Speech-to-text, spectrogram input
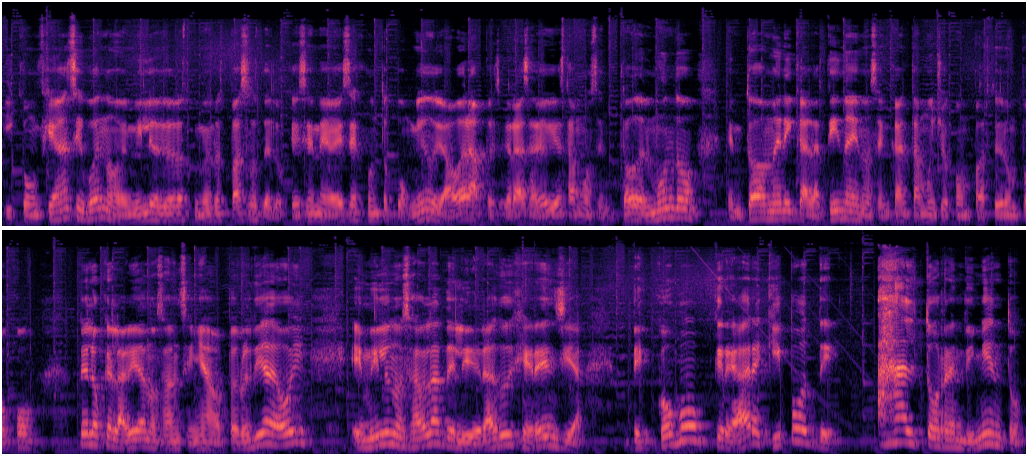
y confianza y bueno, Emilio dio los primeros pasos de lo que es NBS junto conmigo y ahora pues gracias a Dios ya estamos en todo el mundo, en toda América Latina y nos encanta mucho compartir un poco de lo que la vida nos ha enseñado. Pero el día de hoy Emilio nos habla de liderazgo y gerencia, de cómo crear equipos de alto rendimiento.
